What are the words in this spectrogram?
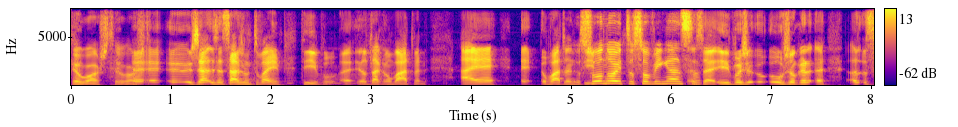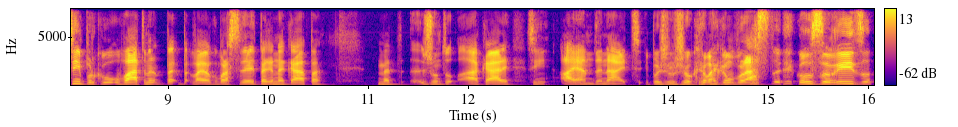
Eu gosto, eu gosto. eh, eh, já, já sabes muito bem. Tipo, ele está com o Batman. Ah, é? Eh, O Batman. Eu tipo, sou a noite, eu sou vingança. Sei, E depois o, o eh, Sim, porque o Batman vai com o braço direito, pega na capa, mete junto à cara, sim, I am the night. E depois o Joker vai com o braço, com um sorriso.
